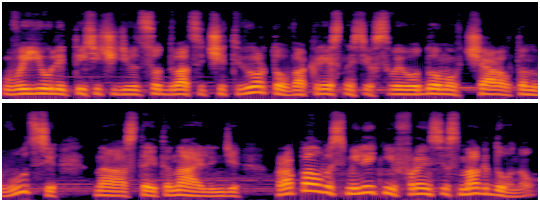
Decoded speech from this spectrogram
В июле 1924 в окрестностях своего дома в Чарлтон-Вудсе на Стейтен-Айленде пропал восьмилетний Фрэнсис Макдоналл.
